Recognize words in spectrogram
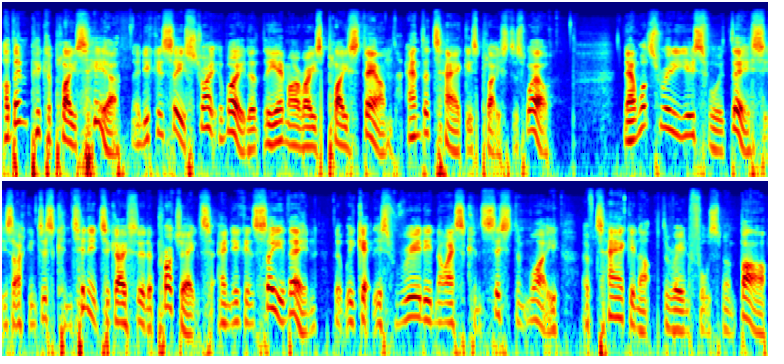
I'll then pick a place here and you can see straight away that the MRA is placed down and the tag is placed as well. Now what's really useful with this is I can just continue to go through the project and you can see then that we get this really nice consistent way of tagging up the reinforcement bar.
